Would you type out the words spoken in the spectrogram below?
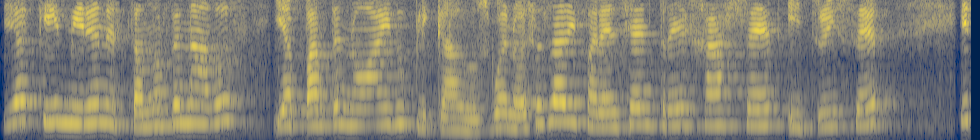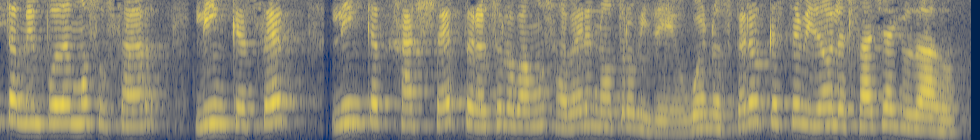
Y aquí miren, están ordenados y aparte no hay duplicados. Bueno, esa es la diferencia entre hash set y tree set. Y también podemos usar linked set, linked hash set, pero eso lo vamos a ver en otro video. Bueno, espero que este video les haya ayudado.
